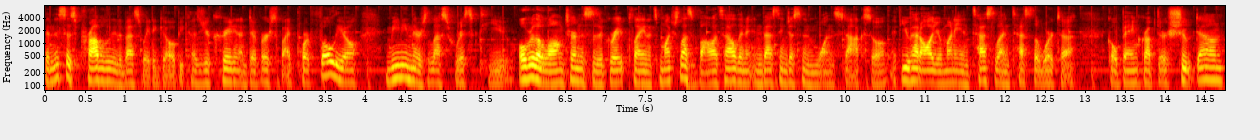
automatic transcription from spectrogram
then this is probably the best way to go because you're creating a diversified portfolio, meaning there's less risk to you. Over the long term, this is a great play and it's much less volatile than investing just in one stock. So if you had all your money in Tesla and Tesla were to go bankrupt or shoot down,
